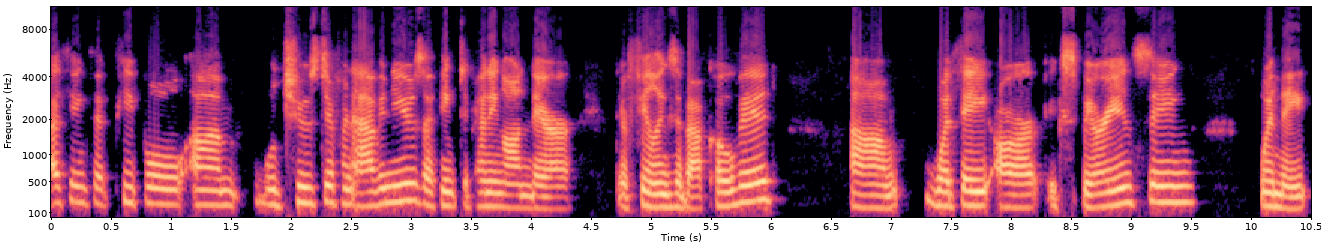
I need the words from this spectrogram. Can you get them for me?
I think that people um, will choose different avenues. I think depending on their their feelings about COVID, um, what they are experiencing when they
